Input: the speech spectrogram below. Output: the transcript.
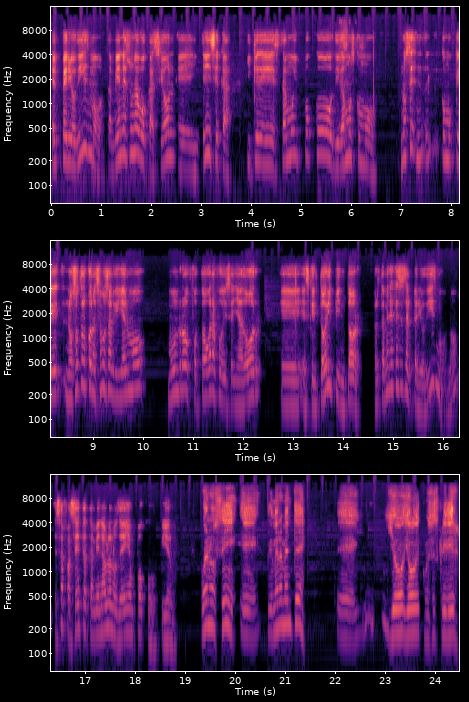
el periodismo también es una vocación eh, intrínseca y que está muy poco, digamos, como, no sé, como que nosotros conocemos al Guillermo Munro, fotógrafo, diseñador, eh, escritor y pintor, pero también es que ese es el periodismo, ¿no? Esa faceta, también háblanos de ella un poco, Guillermo. Bueno, sí, eh, primeramente yo, yo comencé a escribir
